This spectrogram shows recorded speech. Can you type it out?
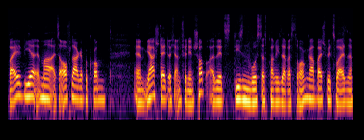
weil wir immer als Auflage bekommen, ähm, ja, stellt euch an für den Shop, also jetzt diesen, wo es das Pariser Restaurant gab beispielsweise.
